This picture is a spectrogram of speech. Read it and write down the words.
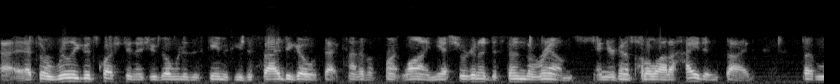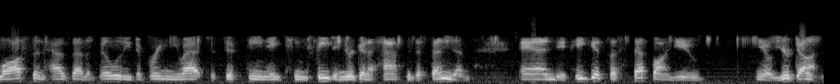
Uh, that's a really good question as you go into this game. If you decide to go with that kind of a front line, yes, you're going to defend the rim and you're going to put a lot of height inside but Lawson has that ability to bring you out to 15, 18 feet, and you're going to have to defend him. And if he gets a step on you, you know, you're done.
